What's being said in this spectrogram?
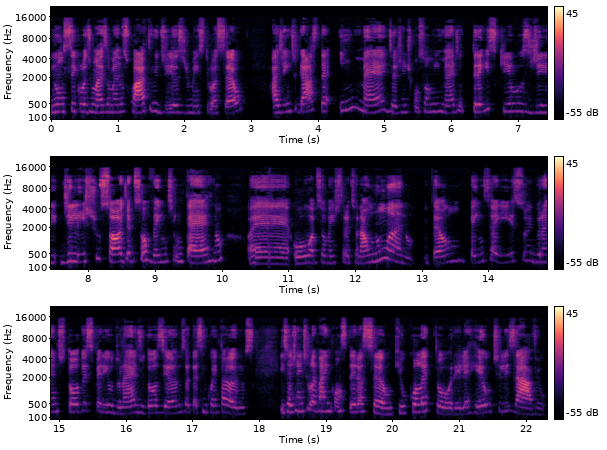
num ciclo de mais ou menos 4 dias de menstruação, a gente gasta, em média, a gente consome em média 3 quilos de, de lixo só de absorvente interno é, ou absorvente tradicional num ano. Então, pensa isso durante todo esse período, né? De 12 anos até 50 anos. E se a gente levar em consideração que o coletor ele é reutilizável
